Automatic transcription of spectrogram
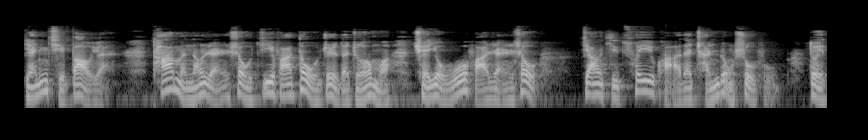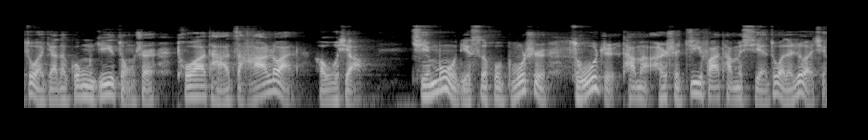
引起抱怨。他们能忍受激发斗志的折磨，却又无法忍受将其摧垮的沉重束缚。对作家的攻击总是拖沓、杂乱和无效，其目的似乎不是阻止他们，而是激发他们写作的热情，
